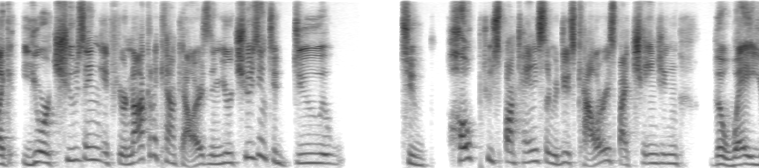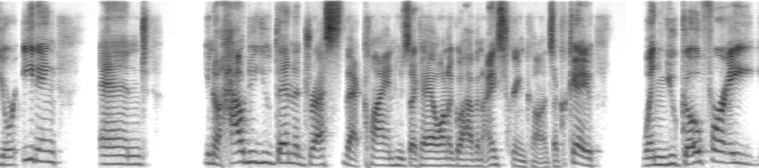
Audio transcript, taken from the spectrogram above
like you're choosing, if you're not going to count calories, then you're choosing to do, to hope to spontaneously reduce calories by changing the way you're eating. And, you know, how do you then address that client who's like, hey, I want to go have an ice cream cone? It's like, okay, when you go for a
